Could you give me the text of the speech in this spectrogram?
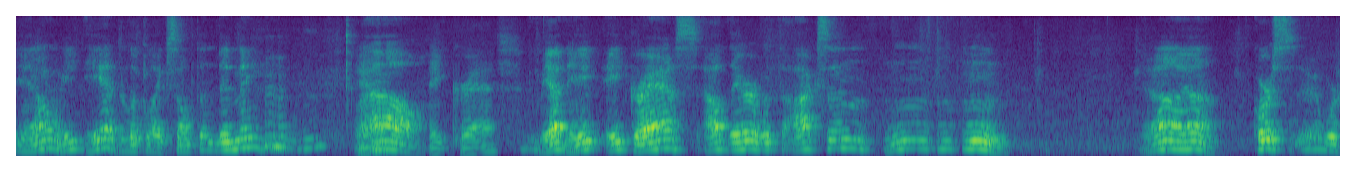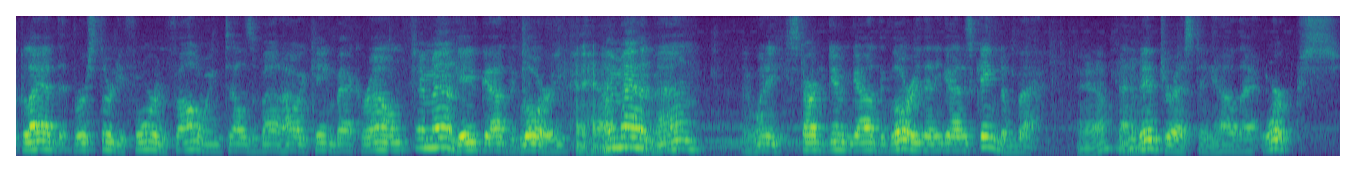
You know, he, he had to look like something, didn't he? Yeah. Wow. Ate grass. Yeah, and he ate, ate grass out there with the oxen. Mm-mm-mm. Yeah, yeah. Of course, uh, we're glad that verse 34 and following tells about how he came back around and Amen. gave God the glory. Yeah. Amen. Amen. And when he started giving God the glory, then he got his kingdom back. Yeah. Kind of interesting how that works.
